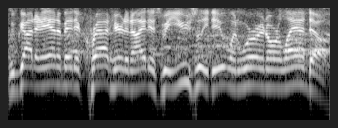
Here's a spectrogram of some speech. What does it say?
We've got an animated crowd here tonight, as we usually do when we're in Orlando.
